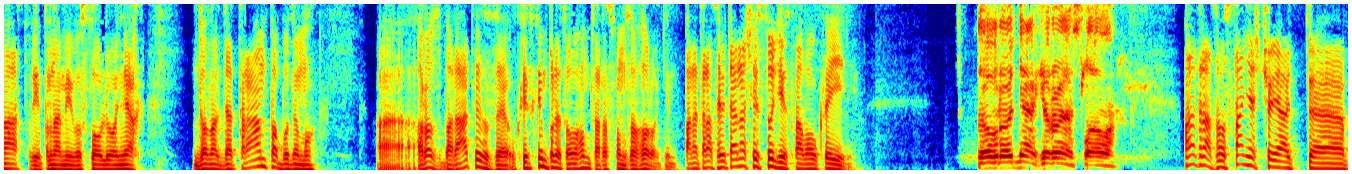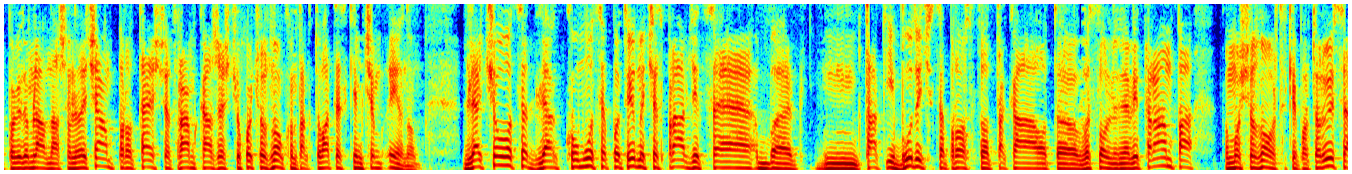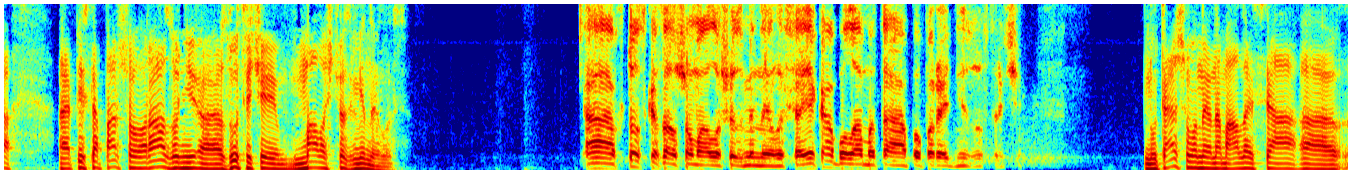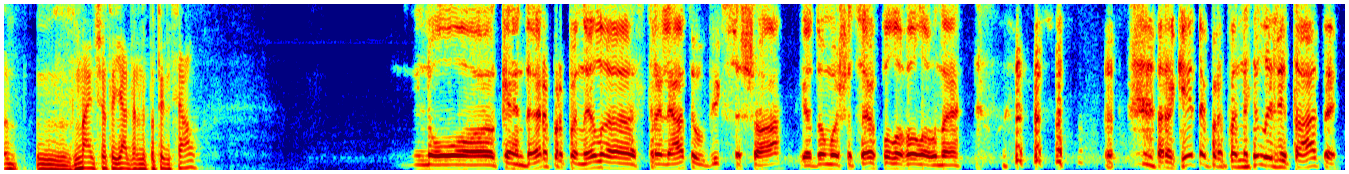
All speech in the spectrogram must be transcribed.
настрої, принаймні в висловлюваннях Дональда Трампа, будемо е, розбирати з українським політологом Тарасом Загороднім. Пане Тарасе, вітаю нашій студії. Слава Україні! Доброго дня, героям слава. Пане Тарасе, останнє, що я е, повідомляв нашим глядачам, про те, що Трамп каже, що хоче знову контактувати з Кім Чен Іном. Для чого це для кому це потрібно? Чи справді це е, так і буде? Чи це просто така от е, висловлення від Трампа? Тому що знову ж таки повторюся, після першого разу е, зустрічі мало що змінилося. А хто сказав, що мало що змінилося? Яка була мета попередньої зустрічі? Ну теж вони намагалися е, зменшити ядерний потенціал. Ну КНДР припинила стріляти у бік США. Я думаю, що це було головне. Ракети припинили літати.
